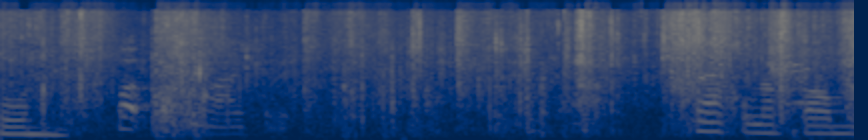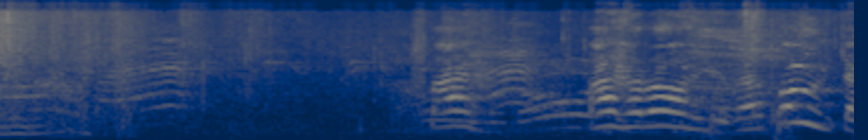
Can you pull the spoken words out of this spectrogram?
ต้น Chắc อร่อยแล้วก็ใจ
